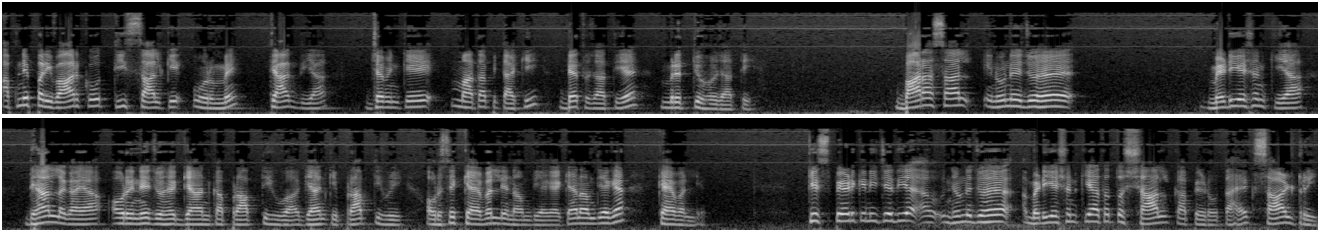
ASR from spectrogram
अपने परिवार को 30 साल के उम्र में त्याग दिया। जब इनके माता पिता की डेथ हो जाती है, मृत्यु हो जाती है। बारह साल इन्होंने जो है मेडिएशन किया, ध्यान लगाया और इन्हें जो है ज्ञान का प्राप्ति हुआ, ज्ञान की प्राप्ति हुई और उसे कैवल्य नाम दिया गया। क्या नाम दिया गया? कैवल्य। किस पेड़ के नीचे दिया? इन्होंने जो है मेडिएशन किया था तो शाल का पेड़ होता है, एक साल ट्री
